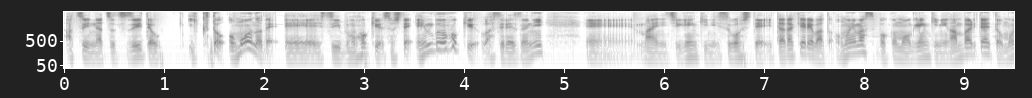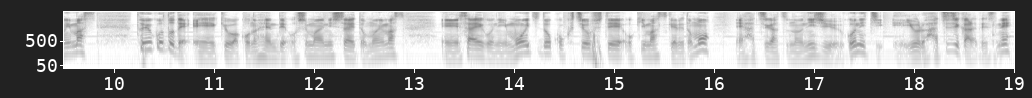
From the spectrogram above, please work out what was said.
暑い夏続いていくと思うので、えー、水分補給そして塩分補給忘れずに、えー、毎日元気に過ごしていただければと思います。僕も元気に頑張りたいと思います。ということで、えー、今日はこの辺でおしまいにしたいと思います、え最後にもう一度告知をしておきますけれども8月の25日、夜8時からですね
